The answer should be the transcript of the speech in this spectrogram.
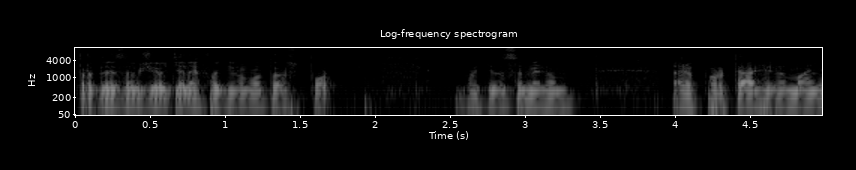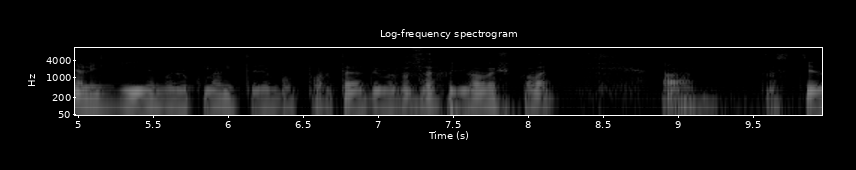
protože jsem v životě nefotil motorsport. Fotil jsem jenom reportáže normálně lidí, nebo dokumenty, nebo portréty, nebo to se fotilo ve škole. A prostě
